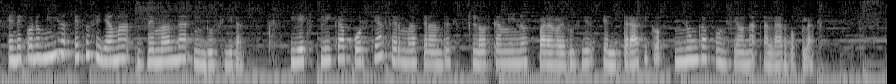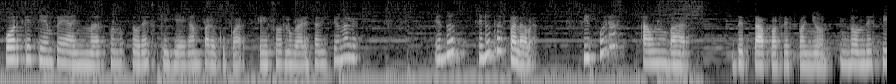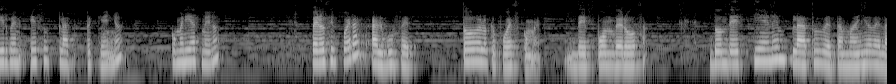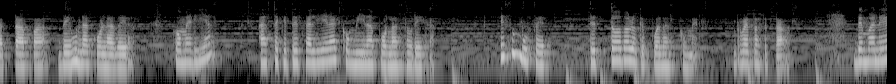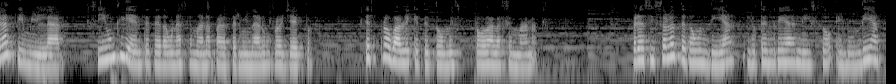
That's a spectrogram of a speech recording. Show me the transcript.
En economía esto se llama demanda inducida y explica por qué hacer más grandes los caminos para reducir el tráfico nunca funciona a largo plazo. Porque siempre hay más conductores que llegan para ocupar esos lugares adicionales. En, otras palabras, si fueras a un bar de tapas español donde sirven esos platos pequeños, comerías menos. Pero si fueras al buffet todo lo que puedes comer, de ponderosa, donde tienen platos de tamaño de la tapa de una coladera. Comerías hasta que te saliera comida por las orejas. Es un buffet de todo lo que puedas comer. Reto aceptado. De manera similar, si un cliente te da una semana para terminar un proyecto, es probable que te tomes toda la semana. Pero si solo te da un día, lo tendrías listo en un día.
